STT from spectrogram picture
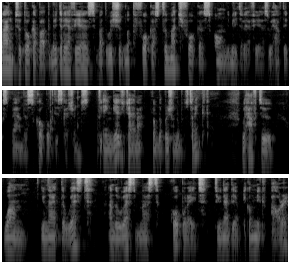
trying to talk about the military affairs, but we should not focus too much focus on the military affairs. We have to expand the scope of discussions. To engage China from the position of strength, we have to one, unite the West, and the West must cooperate to unite their economic power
